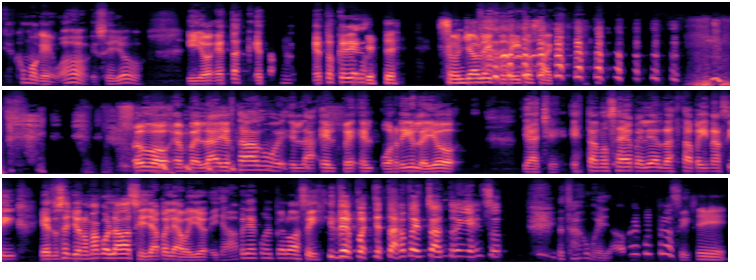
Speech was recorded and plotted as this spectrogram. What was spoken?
Es como que, wow, qué sé yo. Y yo, estas, estas- estos querían, este, son Blade Potato Sack. luego, en verdad, yo estaba como el, el, el horrible, yo, yache, esta no sabe pelear, da esta peina así. Y entonces yo no me acordaba si ella peleaba. Y yo, ella va a pelear con el pelo así. Y después yo estaba pensando en eso. Yo estaba como, ella va a pelear con el pelo así. Sí.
